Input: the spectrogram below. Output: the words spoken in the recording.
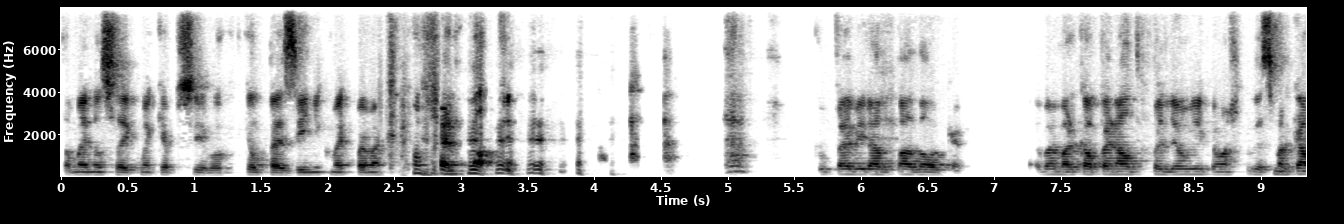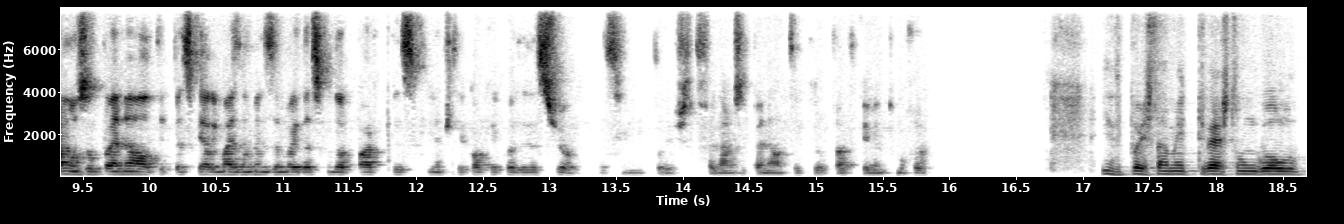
Também não sei como é que é possível, com aquele pezinho, como é que vai marcar um penalti. com o pé virado para a doca. Vai marcar o penalti, falhou e acabamos por Se marcámos o penalti, penso que é ali mais ou menos a meio da segunda parte, penso que íamos ter qualquer coisa desse jogo. Assim, depois de falharmos o penalti, aquilo praticamente morreu. E depois também tiveste um golo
